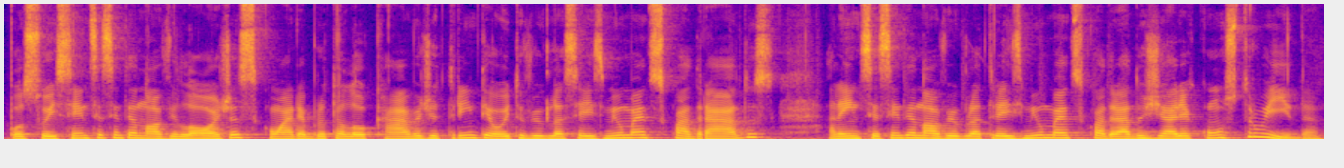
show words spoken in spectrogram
possui 169 lojas, com área bruta locável de 38,6 mil metros quadrados, além de 69,3 mil metros quadrados de área construída.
